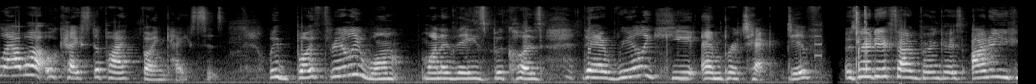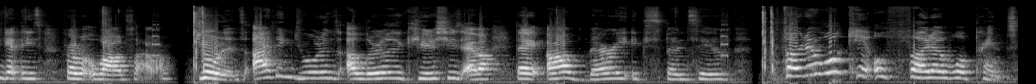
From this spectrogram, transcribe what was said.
Flower or Casetify phone cases. We both really want one of these because they're really cute and protective. A Zodiac exciting phone case. I know you can get these from Wildflower. Jordans. I think Jordans are literally the cutest shoes ever. They are very expensive. Photo wall kit or photo wall prints.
